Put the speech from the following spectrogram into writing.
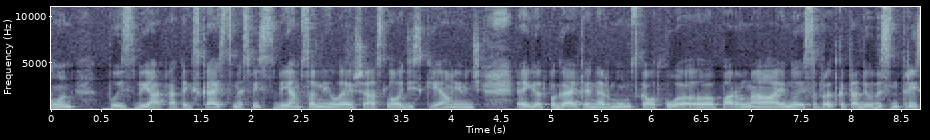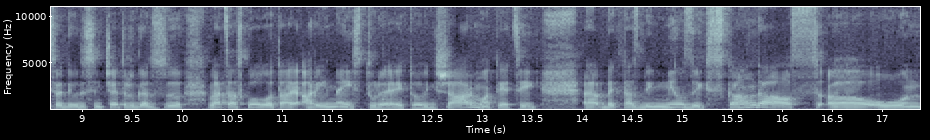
Un puisis bija ārprātīgi skaists. Mēs visi bijām samīlējušās, loģiski. Un, ja viņš ejot pa gaitienu ar mums kaut ko uh, parunāja, nu, es saprotu, ka tā 23 vai 24 gadus uh, vecā skolotāja arī neizturēja to viņa šārmu attiecīgi. Uh, bet tas bija milzīgs skandāls. Un,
